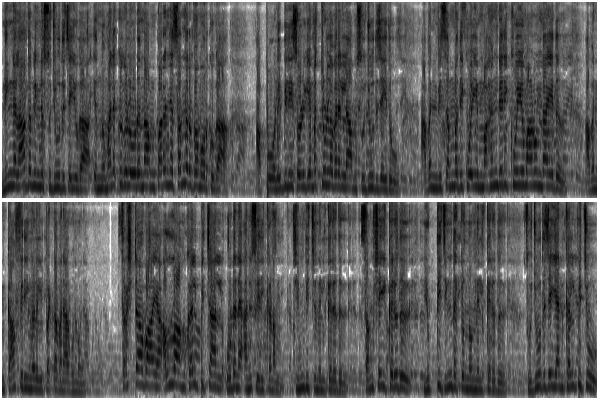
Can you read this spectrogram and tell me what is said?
നിങ്ങൾ ആദമിന് സുജൂത് ചെയ്യുക എന്ന് മലക്കുകളോട് നാം പറഞ്ഞ സന്ദർഭം ഓർക്കുക. അപ്പോൾ ഇബിലീസ് ഒഴികെ മറ്റുള്ളവരെല്ലാം സുജൂത് ചെയ്തു. അവൻ വിസമ്മതിക്കുകയും അഹങ്കരിക്കുകയുമാണ് ഉണ്ടായത്. അവൻ കാഫിരിങ്ങളിൽ പെട്ടവനാകുന്നു. സ്രഷ്ടാവായ അള്ളാഹു കൽപ്പിച്ചാൽ ഉടനെ അനുസരിക്കണം. ചിന്തിച്ചു നിൽക്കരുത്. സംശയിക്കരുത്. യുക്തി ചിന്തയ്ക്കൊന്നും നിൽക്കരുത്. സുജൂത് ചെയ്യാൻ കൽപ്പിച്ചു.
